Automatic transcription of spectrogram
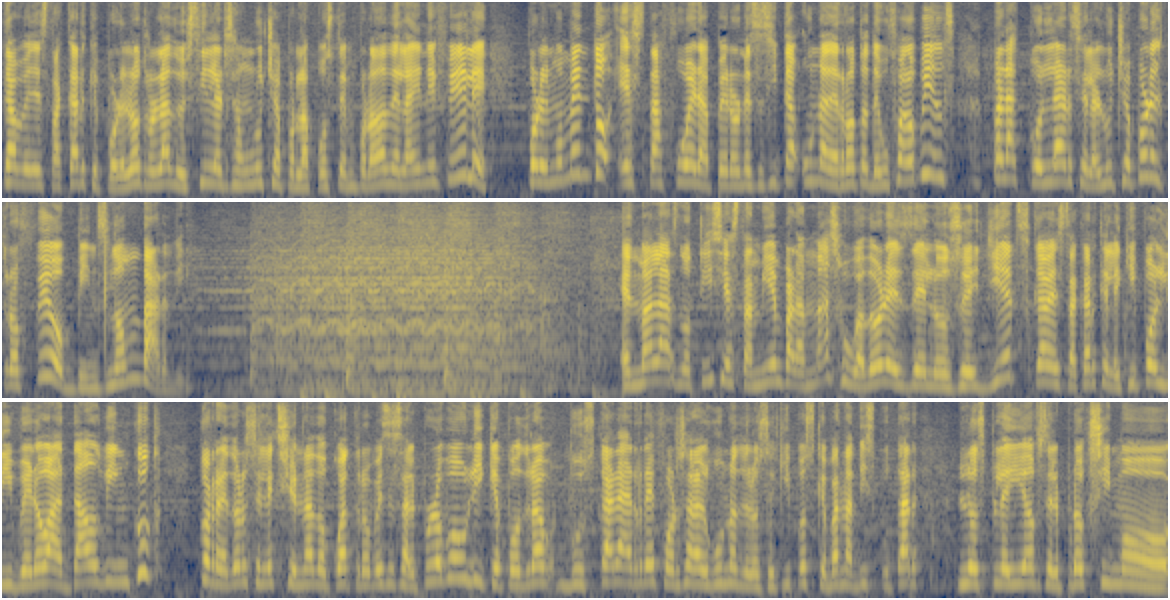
Cabe destacar que por el otro lado Steelers aún lucha por la postemporada de la NFL. Por el momento está fuera, pero necesita una derrota de Buffalo Bills para colarse la lucha por el trofeo Vince Lombardi. En malas noticias también para más jugadores de los eh, Jets, cabe destacar que el equipo liberó a Dalvin Cook, corredor seleccionado cuatro veces al Pro Bowl y que podrá buscar a reforzar alguno de los equipos que van a disputar los playoffs el próximo,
